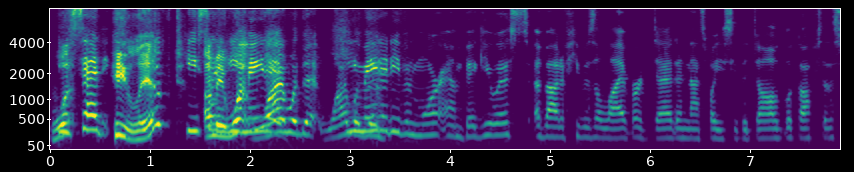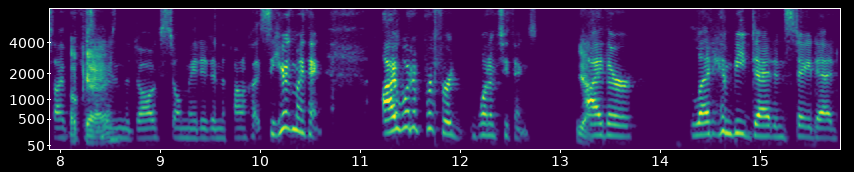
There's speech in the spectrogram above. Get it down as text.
He said he lived? He I said mean, he what? made Why it- would that? Why he would made the- it even more ambiguous about if he was alive or dead, and that's why you see the dog look off to the side. But for some Okay. reason, the dog still made it in the final cut. See, here's my thing: I would have preferred one of two things. Yeah. Either let him be dead and stay dead,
